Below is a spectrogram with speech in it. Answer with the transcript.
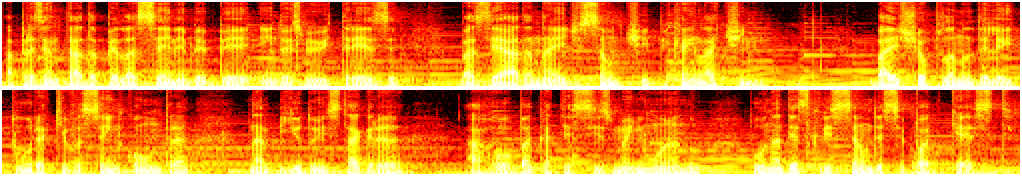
apresentada pela CNBB em 2013, baseada na edição típica em latim. Baixe o plano de leitura que você encontra na bio do Instagram, arroba Catecismo em um ano, ou na descrição desse podcast.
